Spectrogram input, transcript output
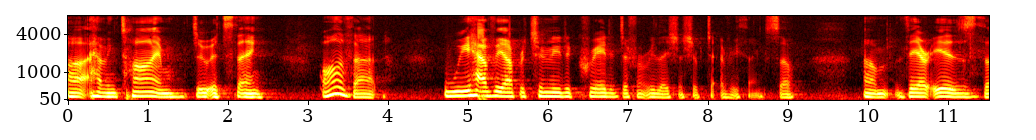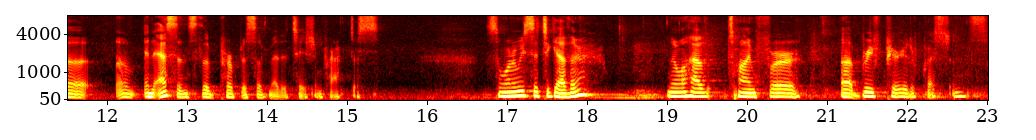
uh, having time do its thing, all of that, we have the opportunity to create a different relationship to everything. So um, there is the, uh, in essence, the purpose of meditation practice. So why don't we sit together? Then we'll have time for a brief period of questions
